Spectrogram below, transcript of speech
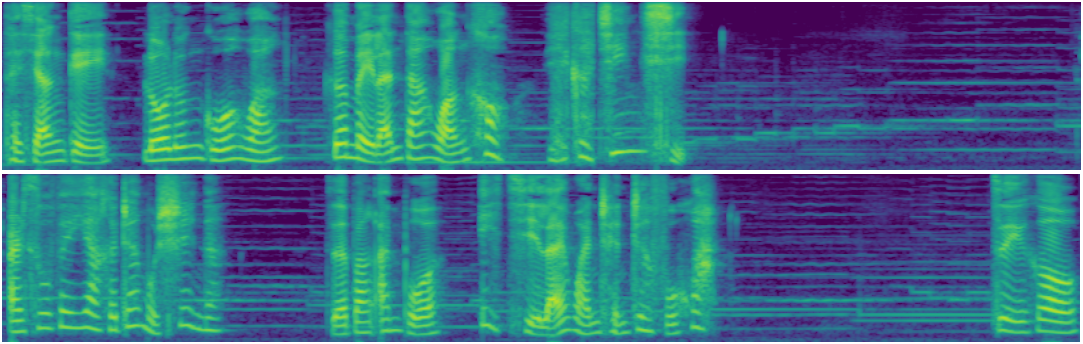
他想给罗伦国王和美兰达王后一个惊喜，而苏菲亚和詹姆士呢，则帮安博一起来完成这幅画。最后，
